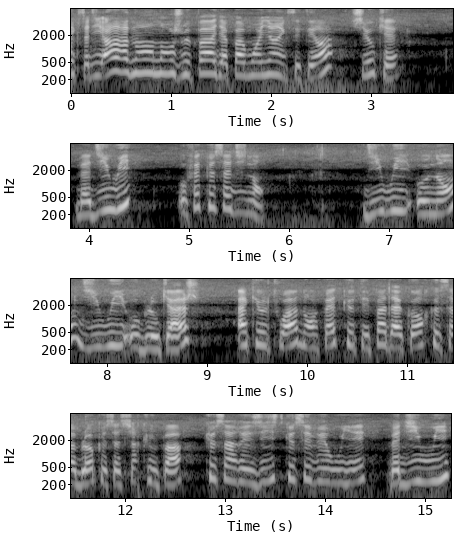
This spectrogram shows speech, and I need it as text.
Et que ça dit ah non, non, je veux pas, il n'y a pas moyen, etc. Je dis ok. Bah dis oui au fait que ça dit non. Dis oui au non, dis oui au blocage, accueille-toi dans le fait que tu n'es pas d'accord, que ça bloque, que ça ne circule pas, que ça résiste, que c'est verrouillé, bah dis oui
